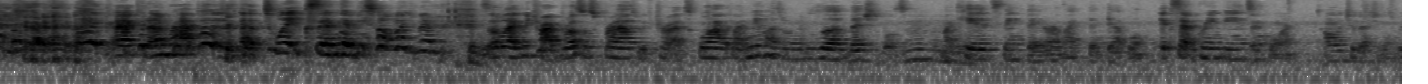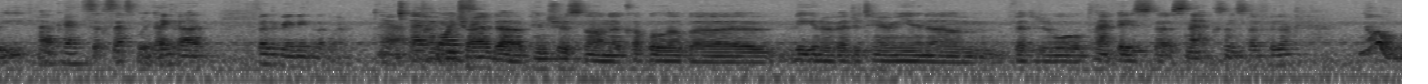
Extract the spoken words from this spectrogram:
like, I could unwrap a, a Twix, and it'd be so much better. So like we tried Brussels sprouts, we've tried squash. Like me and my husband we love vegetables. My kids think they are like the devil, except green beans and corn. Only two vegetables we have Okay. successfully got. Thank God for the green beans and the corn. Yeah, and Have corn. you tried uh, Pinterest on a couple of uh, vegan or vegetarian um, vegetable plant-based uh, snacks and stuff for them? No,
